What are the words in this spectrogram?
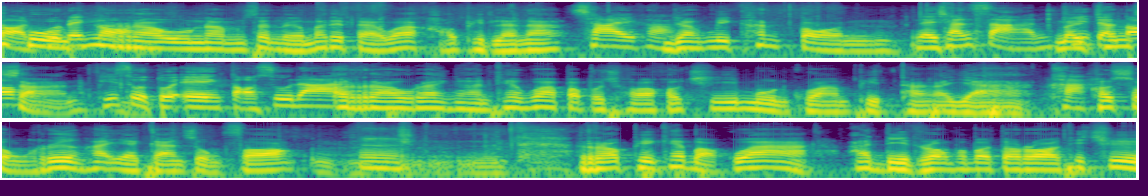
ก่อนทั้งหลายทั้งปวพูงดไปก่อนที่เรานำเสนอไม่ได้แปลว่าเขาผิดแล้วนะ ใช่ค่ะ ยังมีขั้นตอนในชั้นศาลในที่จะชั้นต้องศาลพิสูจน์ตัวเองต่อสู้ได้ เรารายงานแค่ว่าปปชเขาชี้มูลความผิดทางอาญาค่ะเขาส่งเรื่องให้อัยการส่งฟ้องอืมเราเพียงแค่บอกว่าอดีตรองพบตรที่ชื่อ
